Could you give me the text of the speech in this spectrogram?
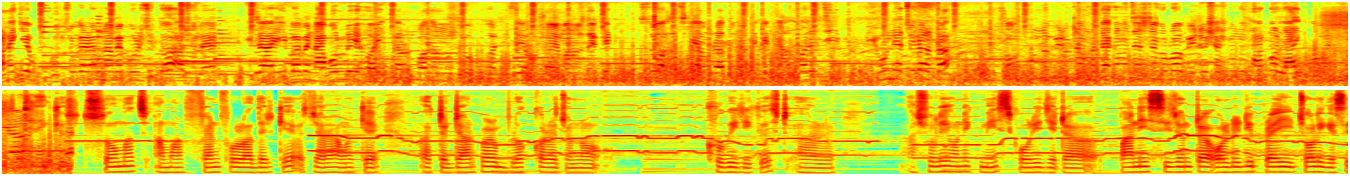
অনেকে গুচ্ছগ্রাম নামে পরিচিত। আসলে এটা এইভাবে না বললেই হয়, কারণ প্রধানমন্ত্রী উপহার দিচ্ছে অসহায় মানুষদেরকে। সো আজকে আমরা তোমাদেরকে ডালবারের যে ভিউ ন্যাচারালটা সম্পূর্ণ ভিডিওটা আমরা দেখানোর চেষ্টা করব। ভিডিও শেষ পর্যন্ত থাকো like comment share thank you so much আমার ফ্যান ফলোয়ারদেরকে যারা আমাকে একটা ডালপার ব্লক করার জন্য খুবই রিকোয়েস্ট আর আসলে অনেক মিস করি যেটা পানির সিজনটা অলরেডি প্রায় চলে গেছে।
